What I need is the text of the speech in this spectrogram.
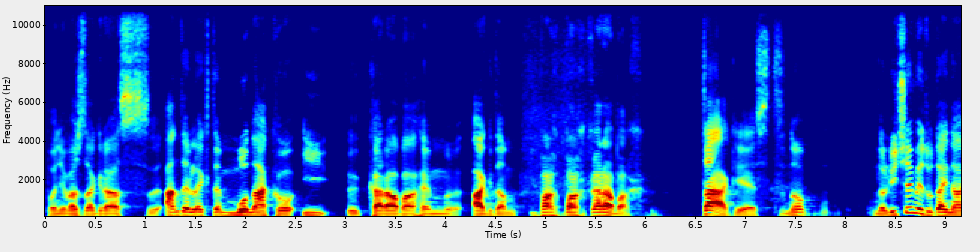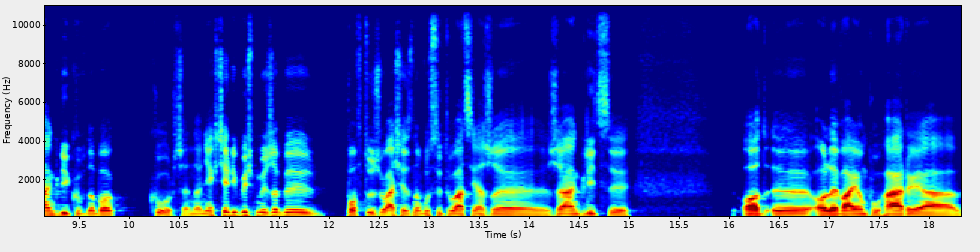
ponieważ zagra z Anderlechtem, Monaco i y, Karabachem Agdam. Bach, bach, Karabach. Tak jest. No, no liczymy tutaj na Anglików, no bo kurczę, no nie chcielibyśmy, żeby powtórzyła się znowu sytuacja, że, że Anglicy od, y, olewają puchary, a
